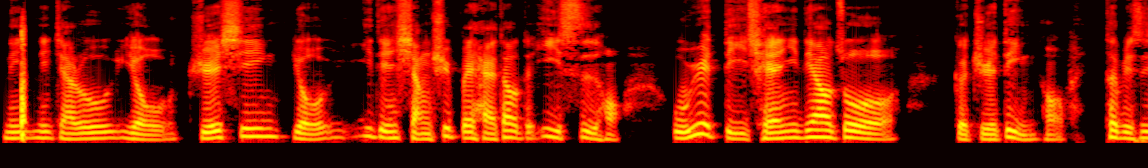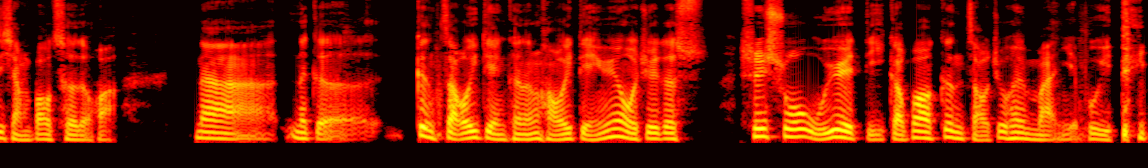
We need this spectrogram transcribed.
你你假如有决心，有一点想去北海道的意思吼，五月底前一定要做个决定吼，特别是想包车的话。那那个更早一点可能好一点，因为我觉得虽说五月底搞不好更早就会满，也不一定。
